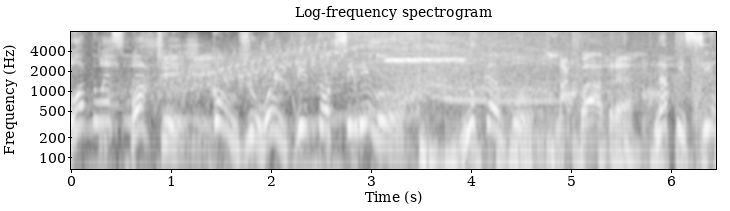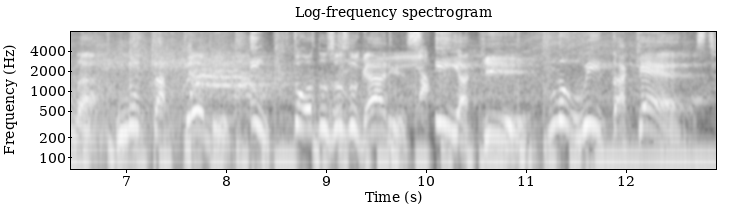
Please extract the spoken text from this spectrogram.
todo esporte. Com João Vitor Cirilo. No campo, na quadra, na piscina, no tatame, em todos os lugares. E aqui, no Itacast.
